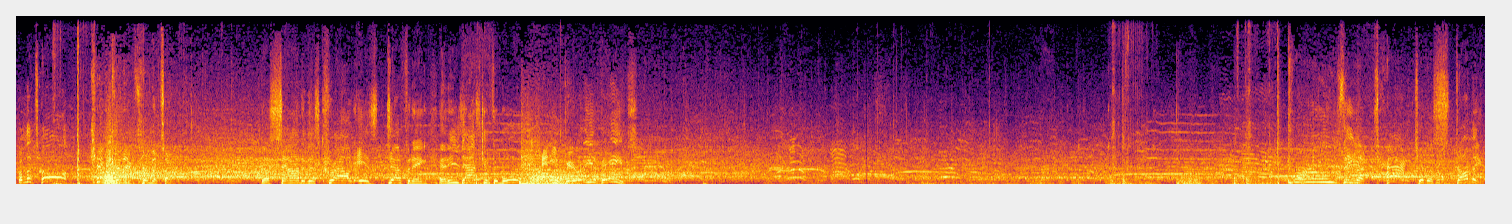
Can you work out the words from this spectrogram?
From the top. Kick connects from the top. The sound of this crowd is deafening, and he's asking for more, and he barely evades. Bruising attack to the stomach.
